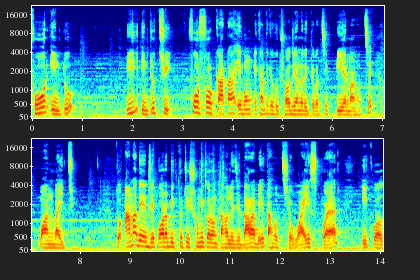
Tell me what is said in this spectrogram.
four into P into three four four কাটা এবং এখান থেকে খুব সহজেই আমরা দেখতে পাচ্ছি পি এর মান হচ্ছে ওয়ান বাই থ্রি তো আমাদের যে পরাবৃত্তটির সমীকরণ তাহলে যে দাঁড়াবে তা হচ্ছে Y square equal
